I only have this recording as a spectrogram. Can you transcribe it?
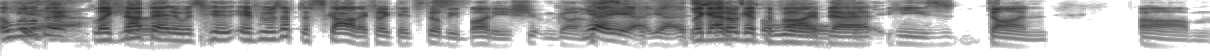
a little yeah, bit. Like not that it was his. If it was up to Scott, I feel like they'd still be buddies shooting guns. Yeah, yeah, yeah. It's, Like I don't get the vibe little, that he's done. Um,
